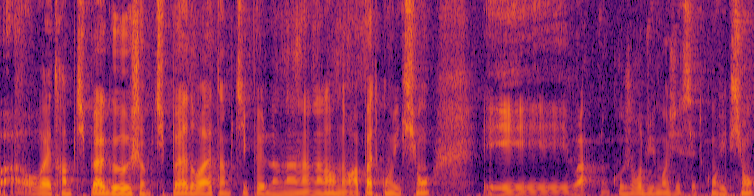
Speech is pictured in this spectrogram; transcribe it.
bah, on va être un petit peu à gauche, un petit peu à droite, un petit peu on n'aura pas de conviction. Et voilà, donc aujourd'hui, moi j'ai cette conviction,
